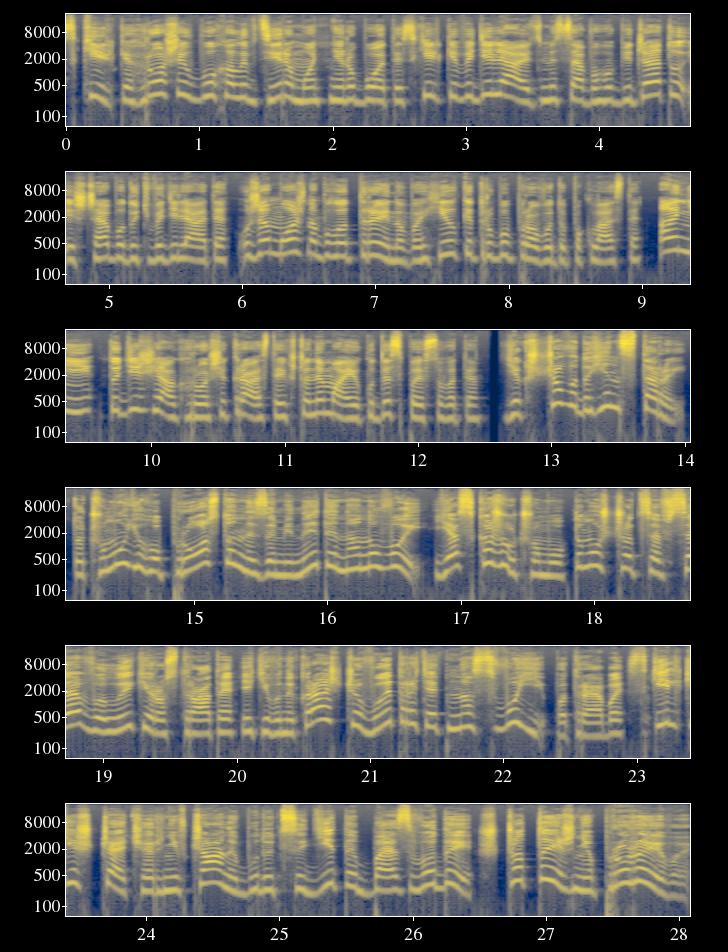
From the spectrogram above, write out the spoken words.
Скільки грошей вбухали в ці ремонтні роботи, скільки виділяють з місцевого бюджету і ще будуть виділяти. Уже можна було три нові гілки трубопроводу покласти. А ні, тоді ж як гроші красти, якщо немає куди списувати. Якщо водогін старий, то чому його просто не замінити на новий? Я скажу чому, тому що це все великі розтрати, які вони краще витратять на свої потреби. Скільки ще чернівчани будуть сидіти без води? Щотижня прориви.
